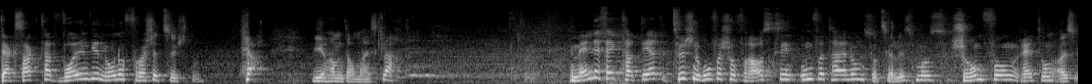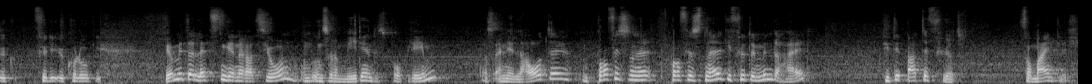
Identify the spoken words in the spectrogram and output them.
der gesagt hat, wollen wir nur noch Frösche züchten? Ja, wir haben damals gelacht. Im Endeffekt hat der Zwischenrufer schon vorausgesehen, Umverteilung, Sozialismus, Schrumpfung, Rettung als für die Ökologie. Wir haben mit der letzten Generation und unseren Medien das Problem, dass eine laute und professionell, professionell geführte Minderheit die Debatte führt. Vermeintlich.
